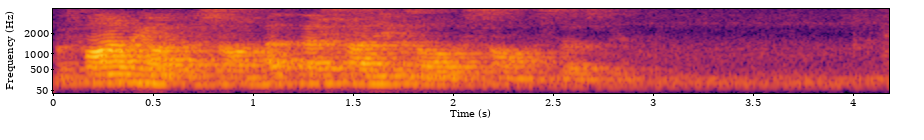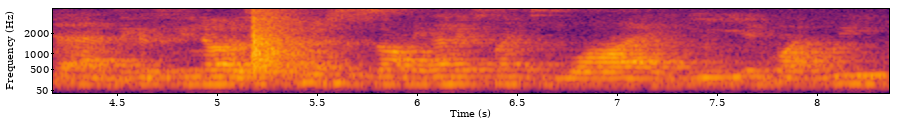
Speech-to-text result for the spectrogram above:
But finally, on the psalm, that, that's not even all the psalmist says here to end. Because if you notice, to finish the psalm, he then explains why he and why we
